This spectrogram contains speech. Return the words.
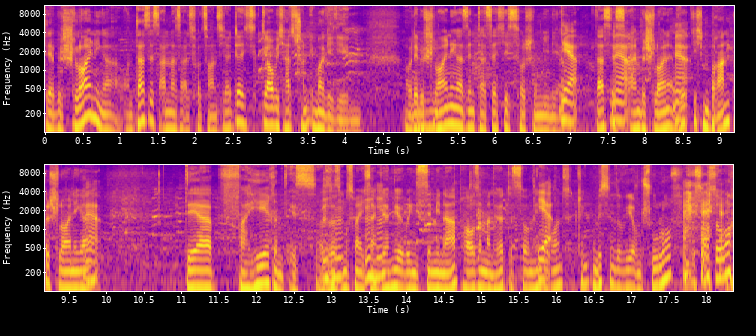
der Beschleuniger, und das ist anders als vor 20 Jahren, ich glaube, ich hat es schon immer gegeben. Aber der mhm. Beschleuniger sind tatsächlich Social Media. Ja. Das ist ja. ein Beschleuniger, ja. wirklich ein Brandbeschleuniger. Der verheerend ist. Also mhm. das muss man echt sagen. Mhm. Wir haben hier übrigens Seminarpause, man hört das so im Hintergrund. Klingt ein bisschen so wie auf dem Schulhof. Ist das so?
